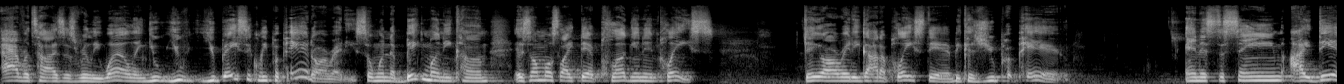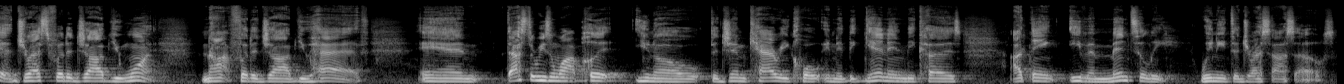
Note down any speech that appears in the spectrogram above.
advertise this really well and you you you basically prepared already. So when the big money come, it's almost like they're plugging in place. They already got a place there because you prepared. And it's the same idea dress for the job you want, not for the job you have. And that's the reason why I put, you know, the Jim Carrey quote in the beginning because I think even mentally, we need to dress ourselves.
